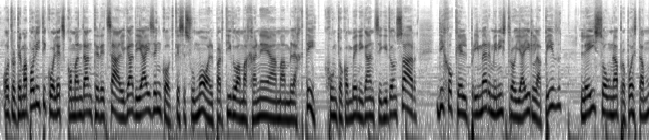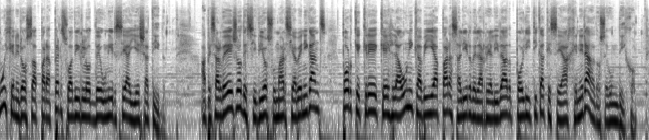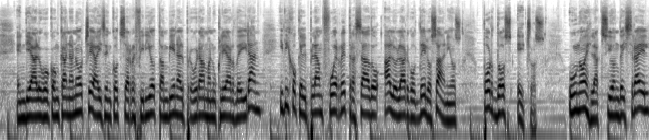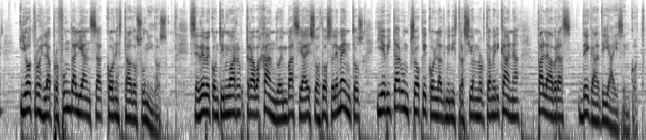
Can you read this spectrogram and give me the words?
Otro tema político, el excomandante de Tzal, Gadi Eisenkot, que se sumó al partido Amahanea Mamlahti junto con Benny Gantz y Gidon Saar, dijo que el primer ministro Yair Lapid le hizo una propuesta muy generosa para persuadirlo de unirse a Yeshatid. A pesar de ello, decidió sumarse a Benny Gantz porque cree que es la única vía para salir de la realidad política que se ha generado, según dijo. En diálogo con Khan anoche, Eisenkot se refirió también al programa nuclear de Irán y dijo que el plan fue retrasado a lo largo de los años por dos hechos. Uno es la acción de Israel y otro es la profunda alianza con Estados Unidos. Se debe continuar trabajando en base a esos dos elementos y evitar un choque con la administración norteamericana, palabras de Gadi Eisenkot.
